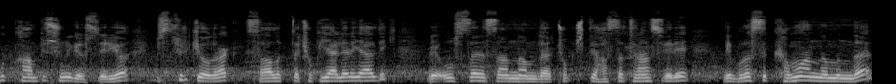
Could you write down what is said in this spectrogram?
bu kampüs şunu gösteriyor. Biz Türkiye olarak sağlıkta çok yerlere geldik ve uluslararası anlamda çok ciddi hasta transferi ve burası kamu anlamında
